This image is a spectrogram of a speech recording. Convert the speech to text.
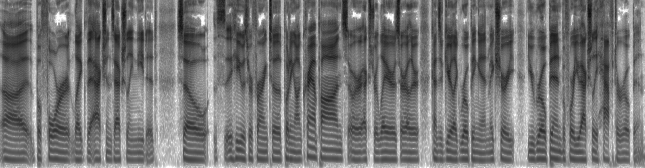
uh, before like the action's actually needed. So he was referring to putting on crampons or extra layers or other kinds of gear like roping in. Make sure you rope in before you actually have to rope in.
